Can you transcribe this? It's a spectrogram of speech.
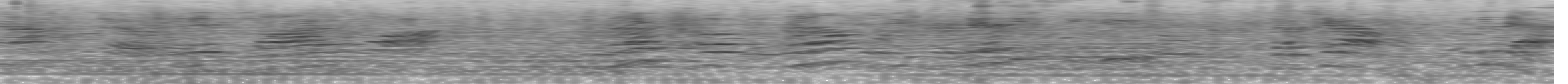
have to that it's 5 o'clock, the knight will be presenting you a job the.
